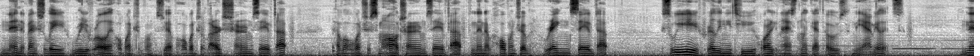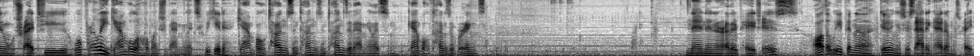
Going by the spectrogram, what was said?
and then eventually re-roll a whole bunch of them. So we have a whole bunch of large charms saved up have a whole bunch of small charms saved up, and then a whole bunch of rings saved up. So we really need to organize and look at those and the amulets. And then we'll try to, we'll probably gamble a whole bunch of amulets. We could gamble tons and tons and tons of amulets and gamble tons of rings. And then in our other pages, all that we've been uh, doing is just adding items, right?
